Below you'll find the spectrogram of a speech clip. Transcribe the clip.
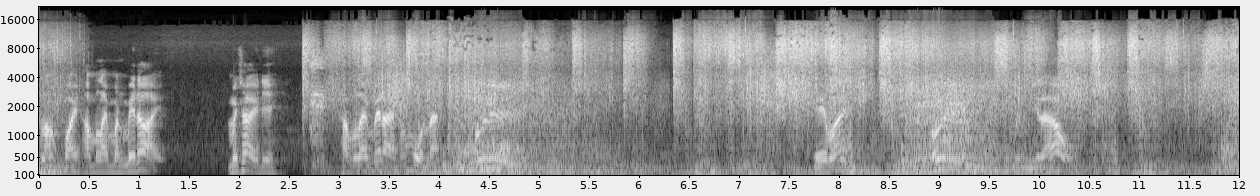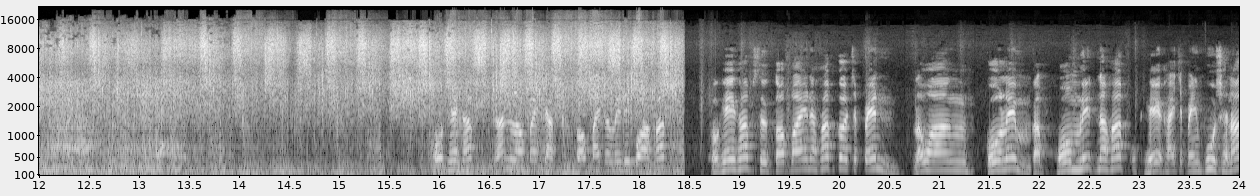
พลังไฟทำอะไรมันไม่ได้ ไม่ใช่ดิทำอะไรไม่ได้ทั้งหมดแหละเฮ้ยเห็นไหมเฮ้ยมันมีแล้วโอเคครับ งั้นเราไปจัดต่อไปกันเลยดีกว่าครับ โอเคครับศึกต่อไปนะครับก็จะเป็นระหว่างโกเลมกับโฮมลิทนะครับ โอเค ใครจะเป็นผู้ชนะ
